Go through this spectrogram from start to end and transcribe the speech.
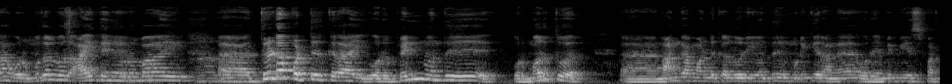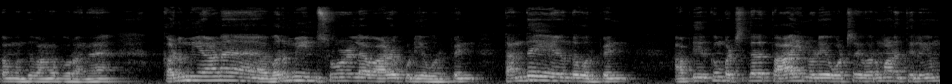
தான் ஒரு முதல்வர் ஆயிரத்தி ஐநூறு ரூபாய் திருடப்பட்டு இருக்கிறாய் ஒரு பெண் வந்து ஒரு மருத்துவர் நான்காம் ஆண்டு கல்லூரி வந்து முடிக்கிறாங்க. ஒரு எம்பிபிஎஸ் பட்டம் வந்து வாங்க போகிறாங்க கடுமையான வறுமையின் சூழலில் வாழக்கூடிய ஒரு பெண் தந்தையை இழந்த ஒரு பெண் அப்படி இருக்கும் பட்சத்தில் தாயினுடைய ஒற்றை வருமானத்திலையும்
